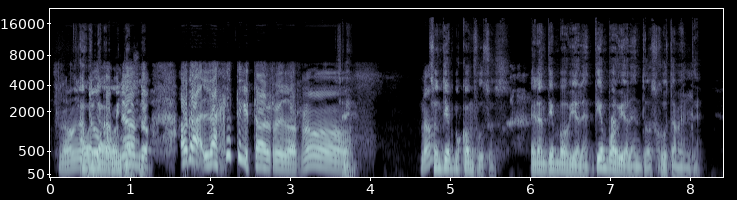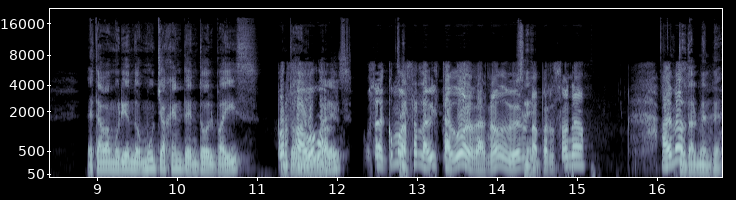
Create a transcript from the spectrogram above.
Se la bancó, estuvo caminando. Ahora, la gente que estaba alrededor, ¿no? ¿No? Son tiempos confusos, eran tiempos, violentos, tiempos violentos, justamente. Estaba muriendo mucha gente en todo el país por favor. O sea, ¿cómo hacer la vista gorda, no? De ver una persona. Además, Totalmente.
